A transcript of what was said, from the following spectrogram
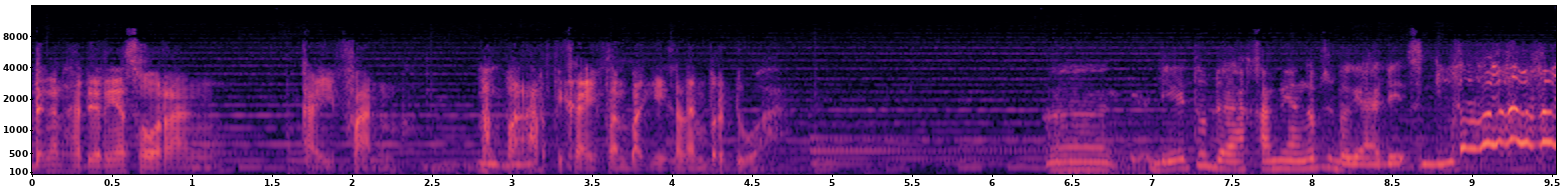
dengan hadirnya seorang Kaifan apa Mm-mm. arti Kaifan bagi kalian berdua Eh, dia itu udah kami anggap sebagai adik sendiri.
